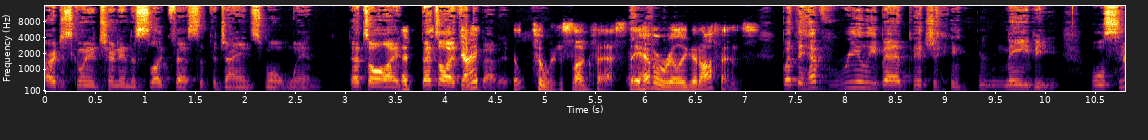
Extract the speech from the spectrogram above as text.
are just going to turn into slugfest that the Giants won't win. That's all I. That's, that's all I think Giants about it. Built to win slugfest. They have a really good offense, but they have really bad pitching. Maybe we'll see.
